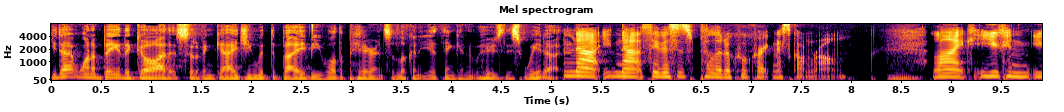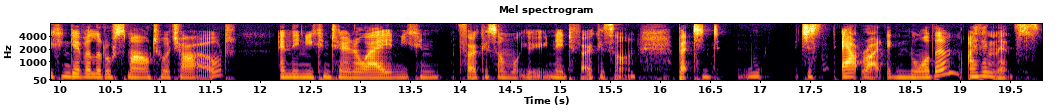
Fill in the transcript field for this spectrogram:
You don't want to be the guy that's sort of engaging with the baby while the parents are looking at you thinking, "Who's this weirdo?" Nah, nah. See, this is political correctness gone wrong. Mm. Like you can you can give a little smile to a child, and then you can turn away and you can focus on what you need to focus on. But to d- just outright ignore them, I think that's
